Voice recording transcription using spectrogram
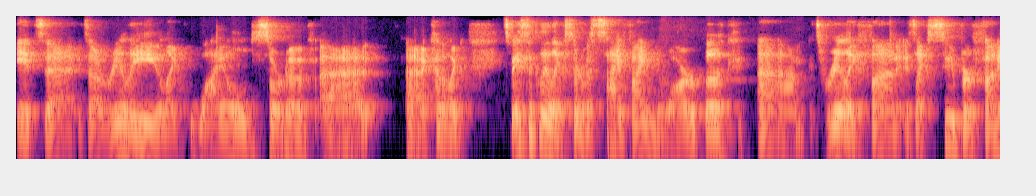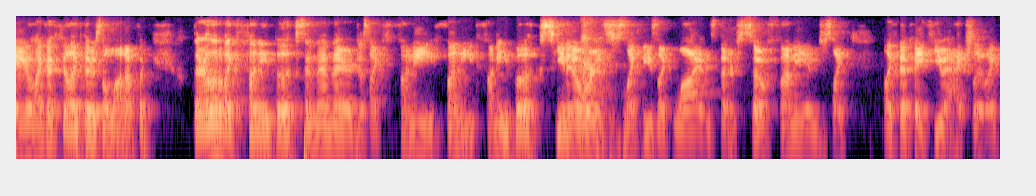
it's a it's a really like wild sort of uh, uh, kind of like it's basically like sort of a sci-fi noir book. Um, it's really fun. It's like super funny. Like I feel like there's a lot of like there are a lot of like funny books, and then there are just like funny, funny, funny books. You know, where it's just like these like lines that are so funny and just like like that make you actually like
